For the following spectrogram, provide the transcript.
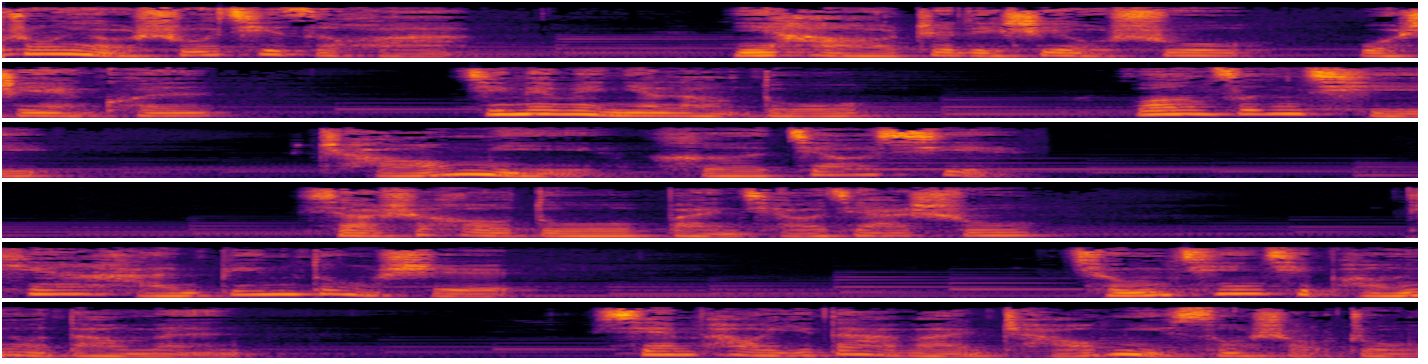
中有书气自华。你好，这里是有书，我是燕坤，今天为您朗读汪曾祺《炒米和浇蟹》。小时候读板桥家书，天寒冰冻时，穷亲戚朋友到门，先泡一大碗炒米送手中，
